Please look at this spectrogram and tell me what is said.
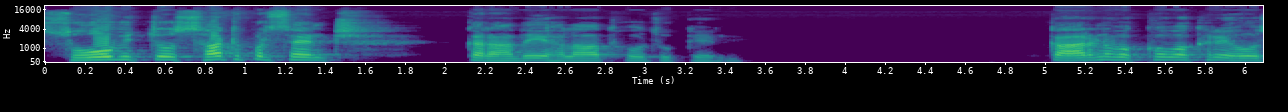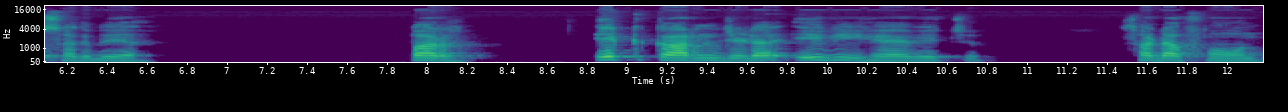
100 ਵਿੱਚੋਂ 60% ਘਰਾਂ ਦੇ ਹਾਲਾਤ ਹੋ ਚੁੱਕੇ ਨੇ। ਕਾਰਨ ਵੱਖੋ ਵੱਖਰੇ ਹੋ ਸਕਦੇ ਆ। ਪਰ ਇੱਕ ਕਾਰਨ ਜਿਹੜਾ ਇਹ ਵੀ ਹੈ ਵਿੱਚ, ਸਾਡਾ ਫੋਨ।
